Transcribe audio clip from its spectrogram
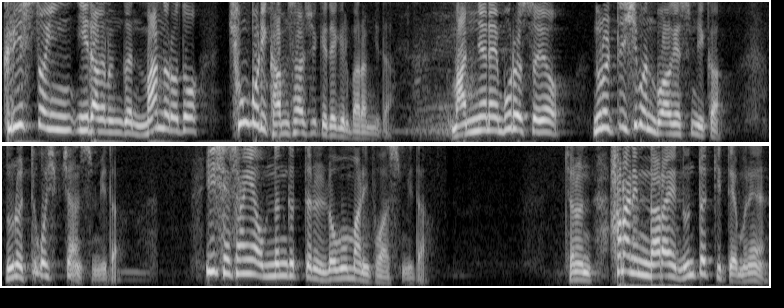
그리스도인이라는 것만으로도 충분히 감사할 수 있게 되기를 바랍니다. 만년에 물었어요. 눈을 뜨시면 뭐 하겠습니까? 눈을 뜨고 싶지 않습니다. 이 세상에 없는 것들을 너무 많이 보았습니다. 저는 하나님 나라에 눈 떴기 때문에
